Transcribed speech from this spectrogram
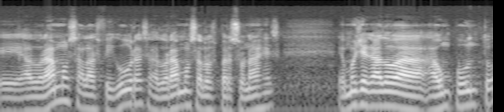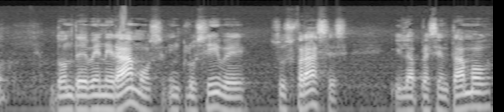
Eh, adoramos a las figuras, adoramos a los personajes. Hemos llegado a, a un punto donde veneramos inclusive sus frases y la presentamos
